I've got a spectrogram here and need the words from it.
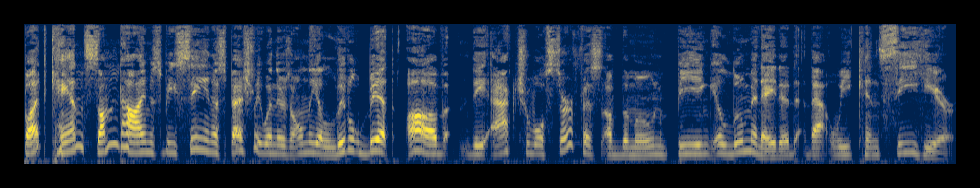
but can sometimes be seen especially when there's only a little bit of the actual surface of the moon being illuminated that we can see here.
